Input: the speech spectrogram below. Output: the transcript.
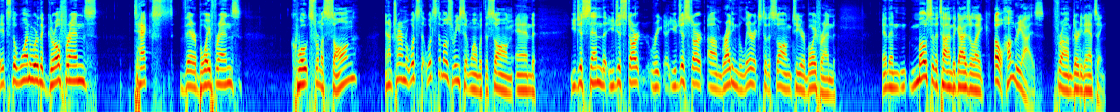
it's the one where the girlfriends text their boyfriends quotes from a song, and I'm trying to remember what's the what's the most recent one with the song, and you just send that you just start re, you just start um, writing the lyrics to the song to your boyfriend and then most of the time, the guys are like, "Oh, Hungry Eyes from Dirty Dancing."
